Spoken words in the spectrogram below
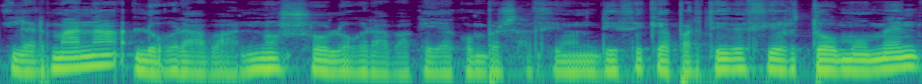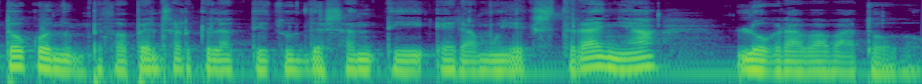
Y la hermana lo graba, no solo graba aquella conversación, dice que a partir de cierto momento, cuando empezó a pensar que la actitud de Santi era muy extraña, lo grababa todo.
